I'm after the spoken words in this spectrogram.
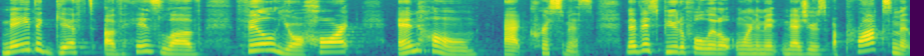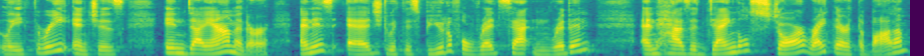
May the gift of his love fill your heart and home at Christmas. Now, this beautiful little ornament measures approximately three inches in diameter and is edged with this beautiful red satin ribbon and has a dangle star right there at the bottom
